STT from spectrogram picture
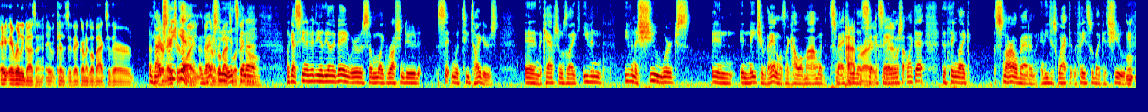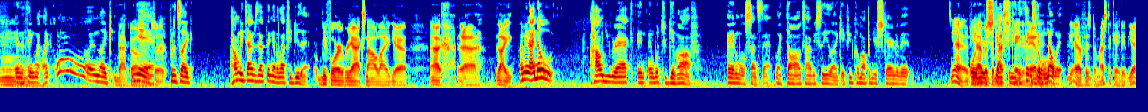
it, it really doesn't, because they're gonna go back to their Eventually, their nature. yeah, like, eventually gonna go back to it's gonna-. Like I seen a video the other day where it was some like Russian dude sitting with two tigers, and the caption was like, even even a shoe works in in nature with animals, like how a mom would smack you Pat, with a, right, sandal yeah. or something like that. The thing like snarled at him, and he just whacked it in the face with like his shoe, Mm-mm. and the thing went like oh, and like Backed up. yeah. But it's like, how many times is that thing gonna let you do that? Before it reacts now, like yeah, uh, uh, like I mean, I know how you react and, and what you give off. Animals sense that. Like dogs, obviously. Like if you come up and you're scared of it, yeah, if you have a sketchy, the domesticated thing's gonna know it. Yeah, if it's domesticated, yeah.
